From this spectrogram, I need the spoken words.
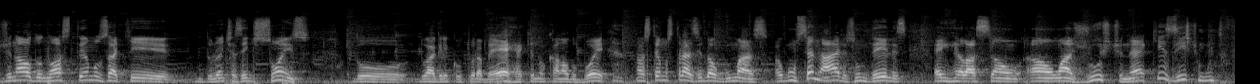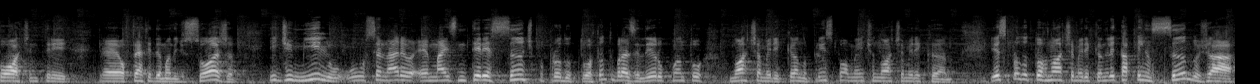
Ginaldo, nós temos aqui, durante as edições do, do Agricultura BR aqui no canal do Boi, nós temos trazido algumas, alguns cenários. Um deles é em relação a um ajuste né, que existe muito forte entre é, oferta e demanda de soja. E de milho, o cenário é mais interessante para o produtor, tanto brasileiro quanto norte-americano, principalmente norte-americano. Esse produtor norte-americano ele está pensando já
